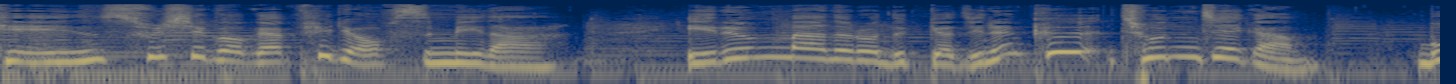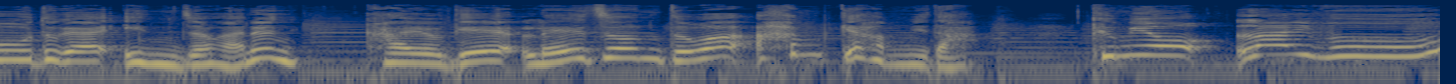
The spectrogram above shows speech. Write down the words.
긴 수식어가 필요 없습니다. 이름만으로 느껴지는 그 존재감. 모두가 인정하는 가요계 레전드와 함께 합니다. 금요 라이브!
